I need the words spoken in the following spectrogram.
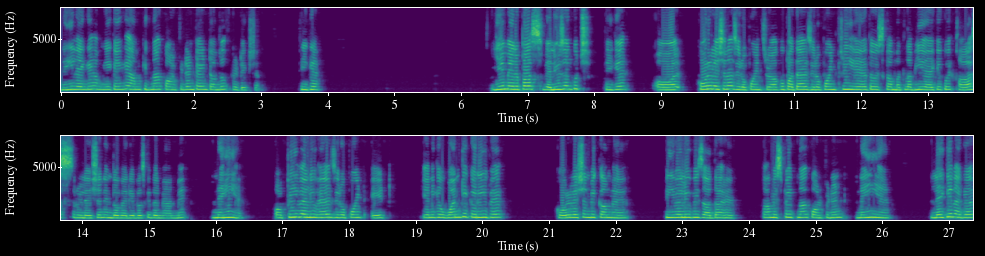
नहीं लेंगे, हम ये कहेंगे हम कितना कॉन्फिडेंट है इन टर्म्स ऑफ़ प्रोडिक्शन ठीक है? ये मेरे पास वैल्यूज़ हैं कुछ, ठीक है? और कोरिलेशन है ज़ीरो पॉइंट थ्री आपको पता है ज़ीरो पॉइंट थ्री है तो इसका मतलब ये है कि कोई ख़ास रिलेशन इन दो वेरिएबल्स के दरमियान में नहीं है। और पी वैल्यू है ज़ीरो पॉइंट एट यानी कि वन के करीब है कोरिलेशन भी कम है पी वैल्यू भी ज़्यादा है तो हम इस पर इतना कॉन्फिडेंट नहीं है। लेकिन अगर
